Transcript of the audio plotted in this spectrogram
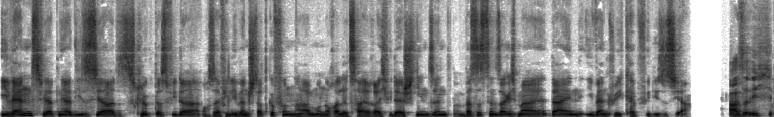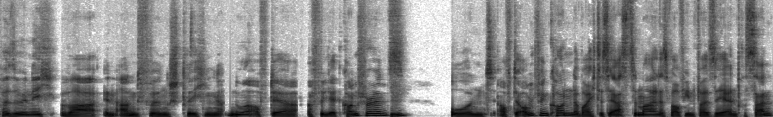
Events, wir hatten ja dieses Jahr das Glück, dass wieder auch sehr viele Events stattgefunden haben und auch alle zahlreich wieder erschienen sind. Was ist denn, sag ich mal, dein Event-Recap für dieses Jahr? Also ich persönlich war in Anführungsstrichen nur auf der Affiliate Conference. Mhm. Und auf der OmfinCon, da war ich das erste Mal, das war auf jeden Fall sehr interessant.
